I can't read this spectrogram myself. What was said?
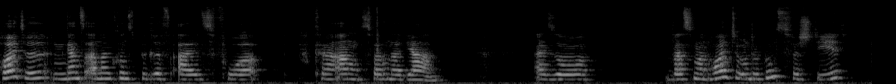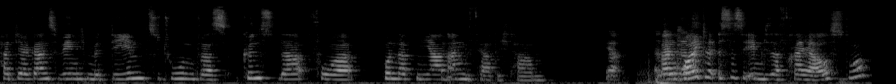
heute einen ganz anderen Kunstbegriff als vor, keine Ahnung, 200 Jahren. Also, was man heute unter Kunst versteht, hat ja ganz wenig mit dem zu tun, was Künstler vor hunderten Jahren angefertigt haben. Also Weil heute ist es eben dieser freie Ausdruck,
